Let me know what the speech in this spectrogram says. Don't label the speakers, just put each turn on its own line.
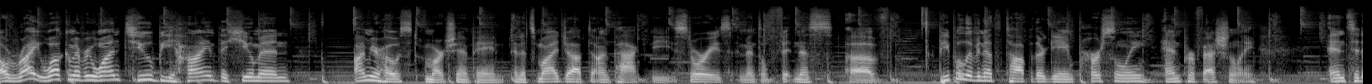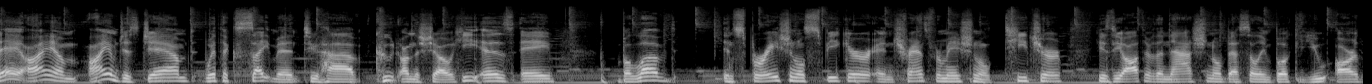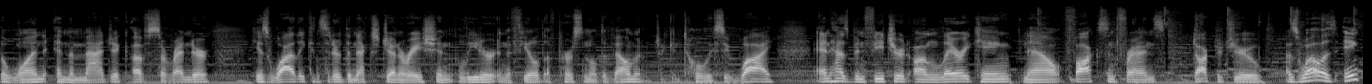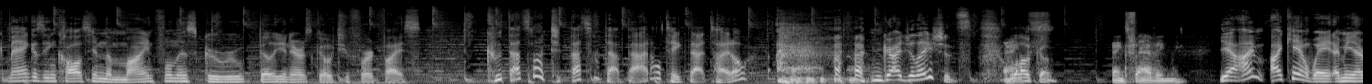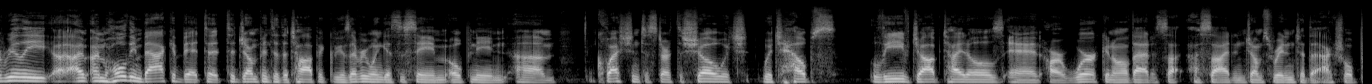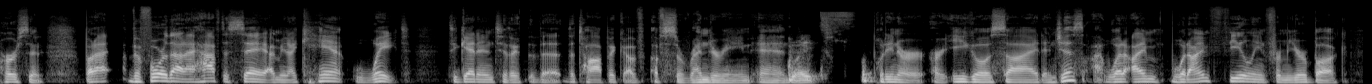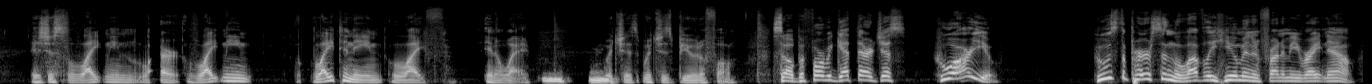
All right, welcome everyone to Behind the Human. I'm your host, Mark Champagne, and it's my job to unpack the stories and mental fitness of people living at the top of their game personally and professionally. And today I am I am just jammed with excitement to have Kute on the show. He is a beloved inspirational speaker and transformational teacher. He's the author of the national best-selling book You Are the One and the Magic of Surrender. He is widely considered the next generation leader in the field of personal development, which I can totally see why, and has been featured on Larry King, now Fox and Friends, Dr. Drew, as well as Inc. magazine calls him the mindfulness guru billionaires go to for advice. Kute, that's not too, that's not that bad. I'll take that title. Congratulations.
Thanks.
Welcome.
Thanks for having me.
Yeah, I'm. I can't wait. I mean, I really, I, I'm holding back a bit to, to jump into the topic because everyone gets the same opening um, question to start the show, which which helps leave job titles and our work and all that asi- aside and jumps right into the actual person. But I, before that, I have to say, I mean, I can't wait to get into the the, the topic of of surrendering and
Great.
putting our, our ego aside and just what I'm what I'm feeling from your book is just lightning or lightning lightening life in a way
Mm, mm.
which is which is beautiful so before we get there just who are you who's the person the lovely human in front of me right now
